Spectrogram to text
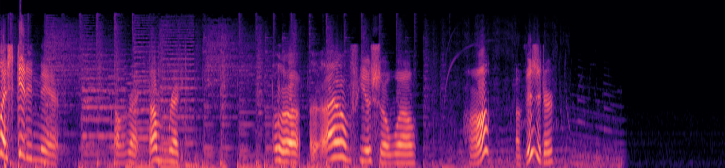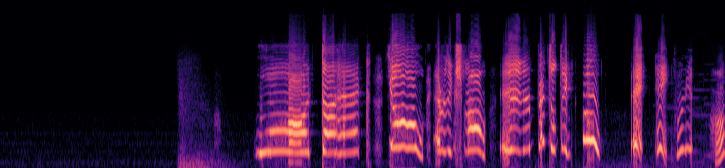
Let's get in there. Alright, I'm ready. Uh, I don't feel so well. Huh? A visitor? What the heck? Yo! Everything's small! Eh, They're pencil thing! Oh! Hey, hey, where are you? Huh?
